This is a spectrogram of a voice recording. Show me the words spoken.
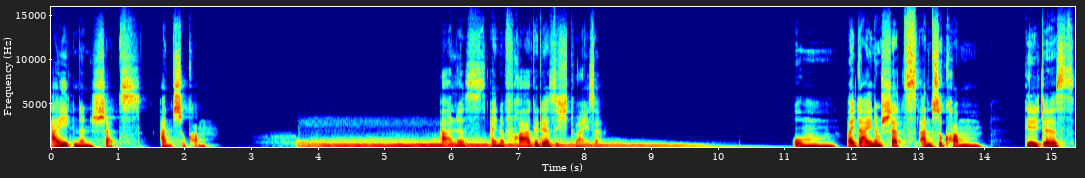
eigenen Schatz anzukommen. Alles eine Frage der Sichtweise. Um bei deinem Schatz anzukommen, gilt es,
